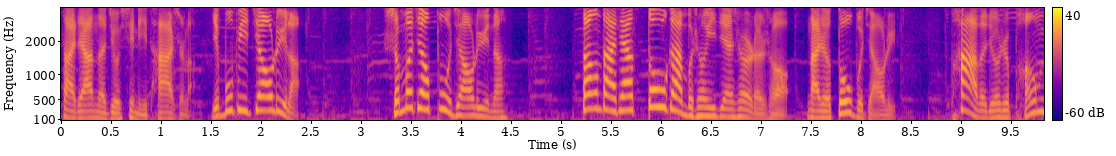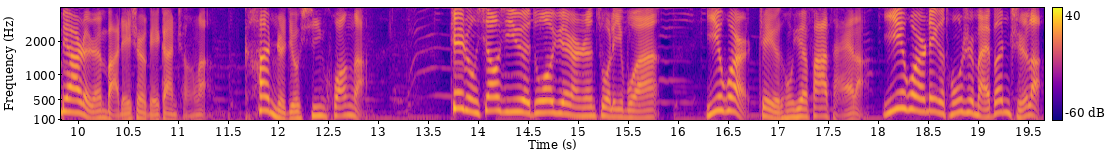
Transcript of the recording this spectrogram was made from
大家呢就心里踏实了，也不必焦虑了。什么叫不焦虑呢？当大家都干不成一件事的时候，那就都不焦虑。怕的就是旁边的人把这事儿给干成了，看着就心慌啊。这种消息越多，越让人坐立不安。一会儿这个同学发财了，一会儿那个同事买奔驰了，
